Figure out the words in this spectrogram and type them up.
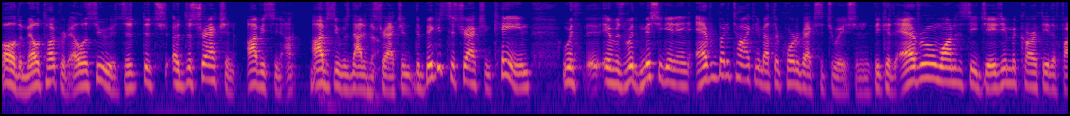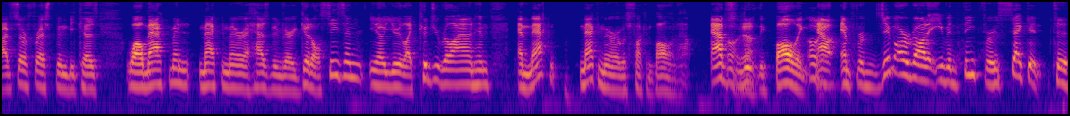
oh, the Mel Tucker to LSU is a, a distraction. Obviously not. Obviously, it was not a distraction. The biggest distraction came with it was with Michigan and everybody talking about their quarterback situation because everyone wanted to see JJ McCarthy, the five star freshman, because while Macman, McNamara has been very good all season, you know, you're like, could you rely on him? And Mac, McNamara was fucking balling out. Absolutely oh, balling Oh, yeah. out. And for Jim to even think for a second to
